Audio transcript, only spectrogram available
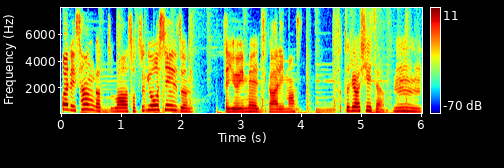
ぱり3月は卒業シーズンっていうイメージがあります。卒業シーズン。うん。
